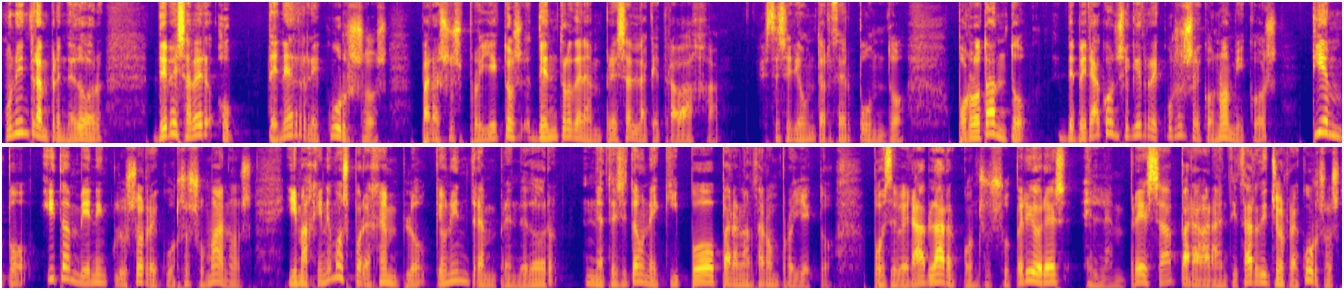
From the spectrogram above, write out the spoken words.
Un intraemprendedor debe saber obtener recursos para sus proyectos dentro de la empresa en la que trabaja. Este sería un tercer punto. Por lo tanto, deberá conseguir recursos económicos, tiempo y también incluso recursos humanos. Imaginemos, por ejemplo, que un intraemprendedor necesita un equipo para lanzar un proyecto, pues deberá hablar con sus superiores en la empresa para garantizar dichos recursos.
